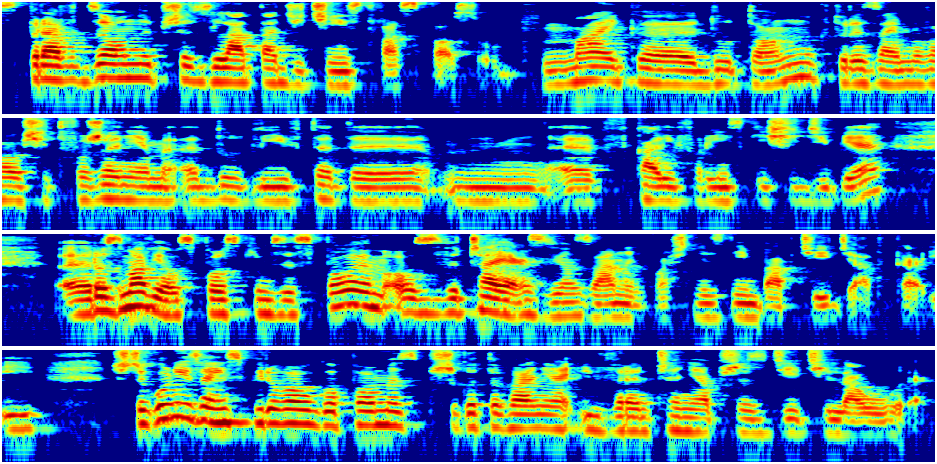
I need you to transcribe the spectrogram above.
sprawdzony przez lata dzieciństwa sposób. Mike Dutton, który zajmował się tworzeniem dudli wtedy mm, w kalifornijskiej siedzibie, rozmawiał z polskim zespołem o zwyczajach związanych właśnie z nim babci i dziadka i szczególnie zainspirował go pomysł przygotowania i wręczenia przez dzieci laurek.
